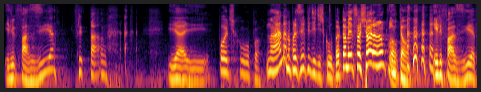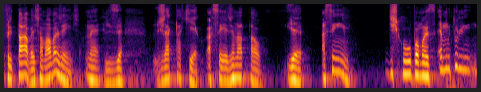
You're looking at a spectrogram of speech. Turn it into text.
ele fazia, fritava. E aí Pô, desculpa. Nada, não precisa pedir desculpa. Eu também sou chorão, pô. Então, ele fazia, fritava e chamava a gente, né? Ele dizia, já que tá aqui, é a ceia de Natal. E é, assim, desculpa, mas é muito lindo.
